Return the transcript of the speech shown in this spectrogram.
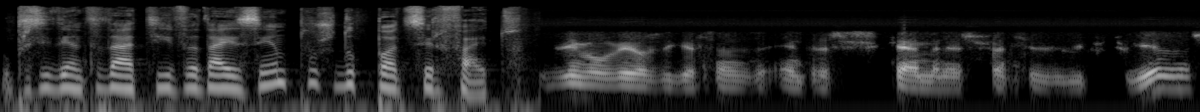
O presidente da Ativa dá exemplos do que pode ser feito. Desenvolver as ligações entre as câmaras francesas e portuguesas,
